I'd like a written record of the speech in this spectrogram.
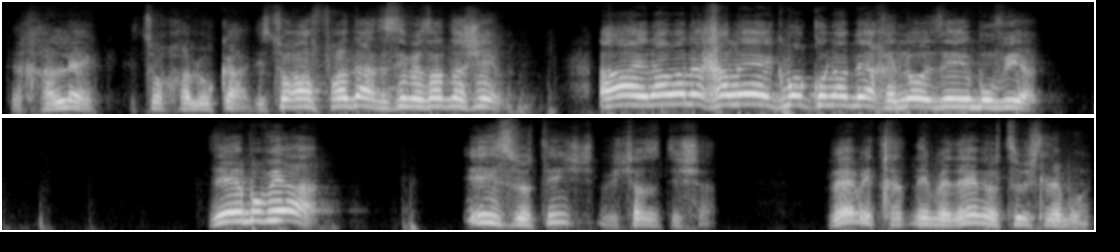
תחלק, תיצור חלוקה, תיצור הפרדה, תשים בעזרת נשים. איי, למה לחלק? כמו כולם ביחד. לא, זה ערבוביה. זה ערבוביה. איש זאת איש ואישה זאת אישה. והם מתחתנים ביניהם ויוצאים שלמות.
